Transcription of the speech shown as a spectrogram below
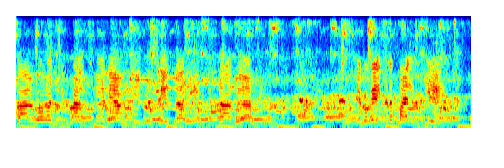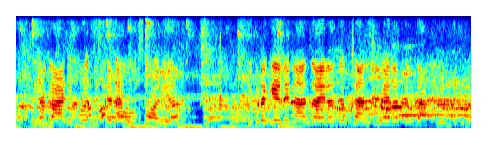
बाळबाबांची पालखी आली आमच्या इथे शेजारी. तिथं आलोय आम्ही. हे बघा इकडे पालखी आहे. या गाडीमुळे दिसते ना हो. सॉरी तिकडे गेले ना जायला जर चान्स मिळाला तर दाखवेन तिकडे.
